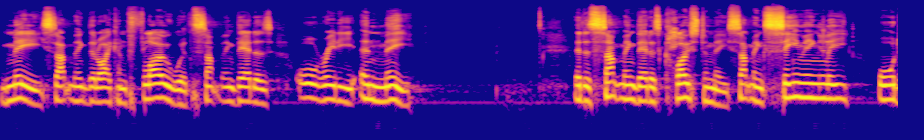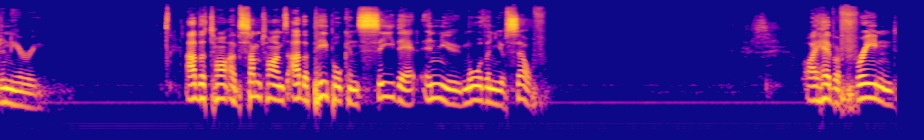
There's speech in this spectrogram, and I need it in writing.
me, something that I can flow with, something that is already in me. It is something that is close to me, something seemingly ordinary. Other time, uh, sometimes other people can see that in you more than yourself. I have a friend,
